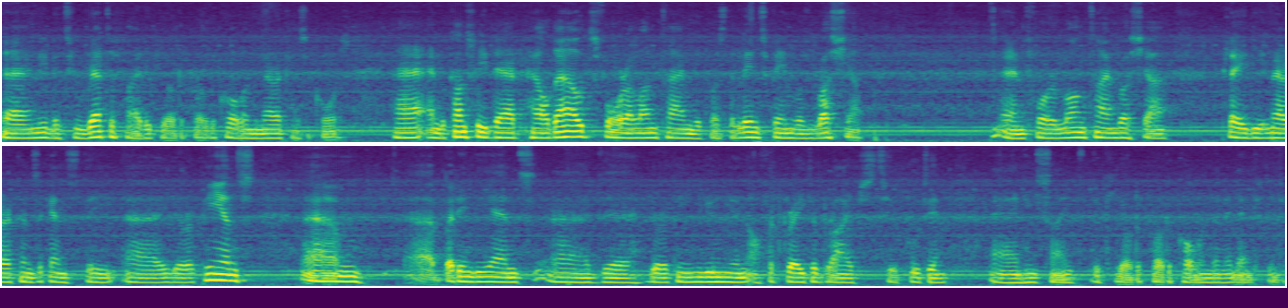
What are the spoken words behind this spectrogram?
uh, needed to ratify the Kyoto Protocol and the Marrakesh Accords. Uh, and the country that held out for a long time, that was the linchpin, was Russia. And for a long time, Russia played the Americans against the uh, Europeans. Um, uh, but in the end, uh, the European Union offered greater bribes to Putin, and he signed the Kyoto Protocol, and then it entered into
